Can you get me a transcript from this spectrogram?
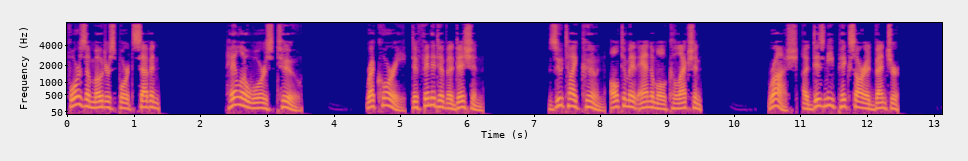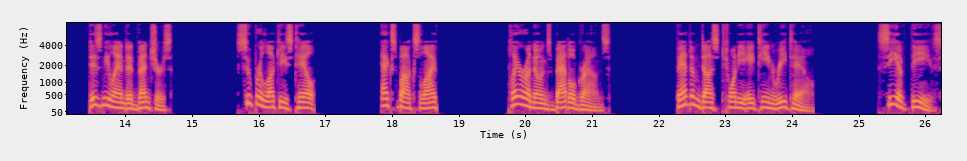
Forza Motorsport 7 Halo Wars 2 ReCore Definitive Edition Zoo Tycoon Ultimate Animal Collection Rush A Disney Pixar adventure Disneyland Adventures Super Lucky's Tale Xbox Live PlayerUnknown's Battlegrounds Phantom Dust 2018 Retail Sea of Thieves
